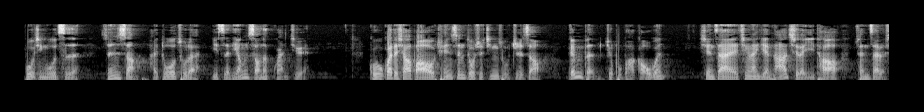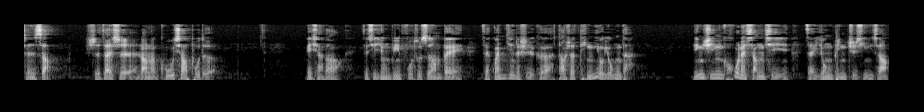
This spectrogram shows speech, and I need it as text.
不仅如此，身上还多出了一丝凉爽的感觉。古怪的小宝全身都是金属制造，根本就不怕高温，现在竟然也拿起了一套穿在了身上。实在是让人哭笑不得。没想到这些佣兵辅助装备在关键的时刻倒是挺有用的。林勋忽然想起在佣兵之行上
